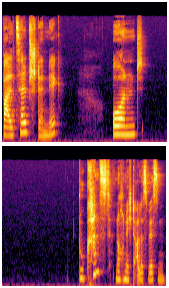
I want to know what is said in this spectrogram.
bald selbstständig und du kannst noch nicht alles wissen.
